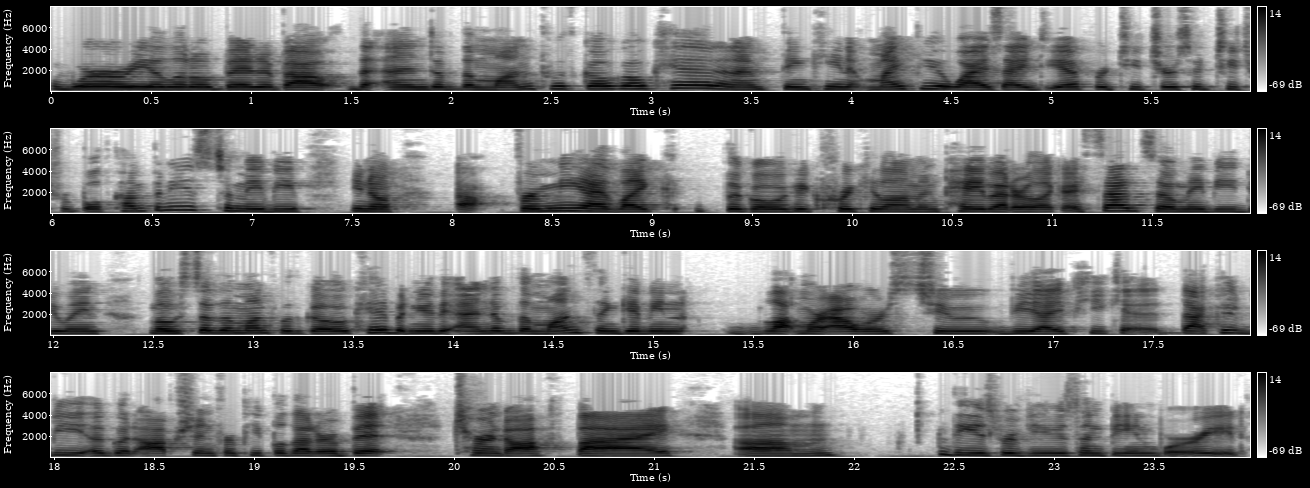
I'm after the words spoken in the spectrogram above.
worry a little bit about the end of the month with GoGoKid, and I'm thinking it might be a wise idea for teachers who teach for both companies to maybe, you know, uh, for me, I like the GoGoKid curriculum and pay better, like I said, so maybe doing most of the month with GoGoKid, but near the end of the month and giving a lot more hours to VIP Kid. That could be a good option for people that are a bit turned off by um, these reviews and being worried.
